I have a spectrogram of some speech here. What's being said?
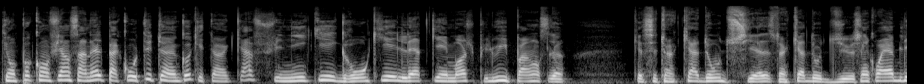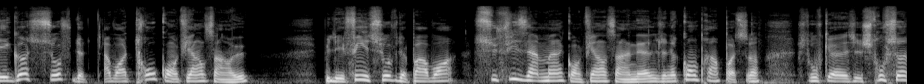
qui ont pas confiance en elles. Puis à côté, tu as un gars qui est un caf fini, qui est gros, qui est laid, qui est moche, puis lui, il pense que c'est un cadeau du ciel, c'est un cadeau de Dieu. C'est incroyable. Les gars souffrent d'avoir trop confiance en eux. Puis les filles souffrent de ne pas avoir suffisamment confiance en elles. Je ne comprends pas ça. Je trouve que je trouve ça,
